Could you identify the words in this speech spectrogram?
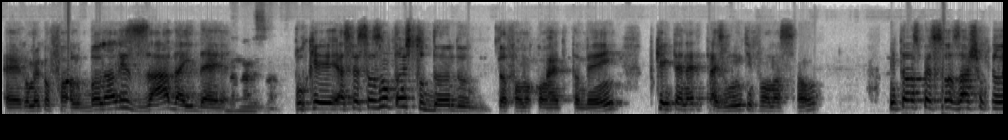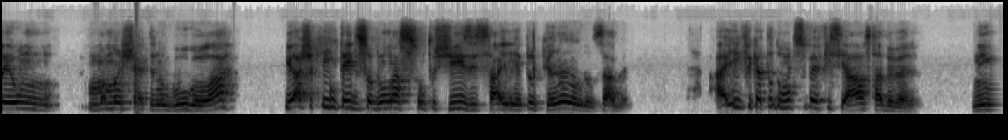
É, como é que eu falo? Banalizada a ideia. Banalizada. Porque as pessoas não estão estudando da forma correta também, porque a internet traz muita informação. Então as pessoas acham que lê um, uma manchete no Google lá e acham que entende sobre um assunto X e sai replicando, sabe? Aí fica tudo muito superficial, sabe, velho? Ninguém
